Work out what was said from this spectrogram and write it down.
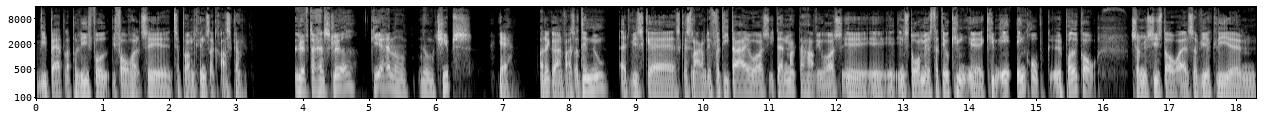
vi battler på lige fod i forhold til, til pumpkins og græskar. Løfter han sløret? Giver han nogle, nogle chips? Ja, og det gør han faktisk. Og det er nu, at vi skal, skal snakke om det, fordi der er jo også, i Danmark, der har vi jo også øh, øh, en stormester, det er jo Kim, øh, Kim Engrup øh, Brødgaard, som jo sidste år altså virkelig, øh,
